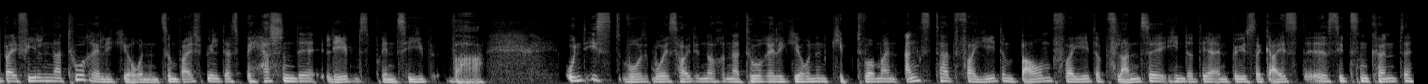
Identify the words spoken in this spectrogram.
bei vielen Naturreligionen zum Beispiel das beherrschende Lebensprinzip war und ist, wo, wo es heute noch Naturreligionen gibt, wo man Angst hat vor jedem Baum, vor jeder Pflanze, hinter der ein böser Geist äh, sitzen könnte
